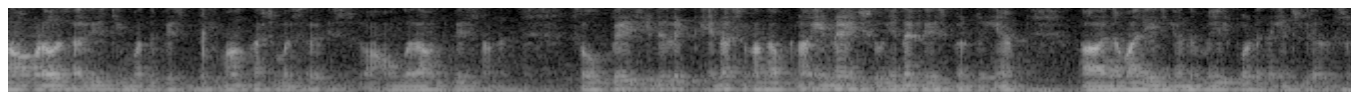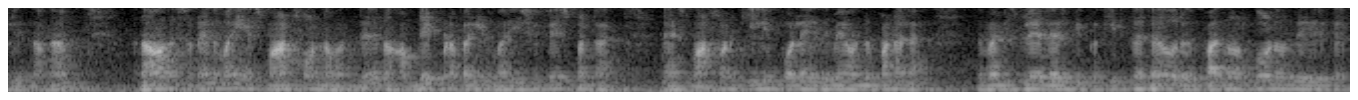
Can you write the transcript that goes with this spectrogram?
நான் ஒரு சர்வீஸ் டீம் வந்து பேசணும் தெரியுமா? கஸ்டமர் சர்வீஸ் அவங்க தான் வந்து பேசுனாங்க. ஸோ பேசிட்டு லைக் என்ன சொன்னாங்க அப்படின்னா என்ன இஷ்யூ என்ன ஃபேஸ் பண்ணுறீங்க இந்த மாதிரி நீங்கள் வந்து மெயில் போட்டிருந்தீங்கன்னு சொல்லி வந்து சொல்லியிருந்தாங்க. நான் வந்து சொன்னேன் இந்த மாதிரி என் ஸ்மார்ட் ஃபோனில் வந்து நான் அப்டேட் பண்ண பிறகு இந்த மாதிரி இஷ்யூ ஃபேஸ் பண்ணுறேன் நான் என் ஸ்மார்ட் ஃபோன் கீழே போடல எதுவுமே வந்து பண்ணலை. இந்த மாதிரி டிஸ்பிளேல இருக்குது இப்போ கிட்டத்தட்ட ஒரு பதினோரு கோடு வந்து இருக்குது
